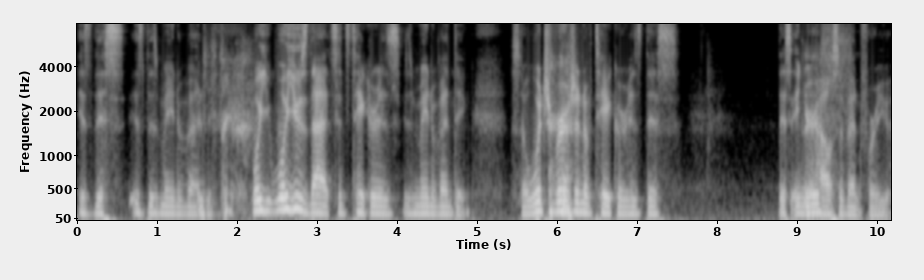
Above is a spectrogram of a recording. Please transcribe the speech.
is this? Is this main event? we'll we'll use that since Taker is is main eventing. So which version of Taker is this? This in your house event for you?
